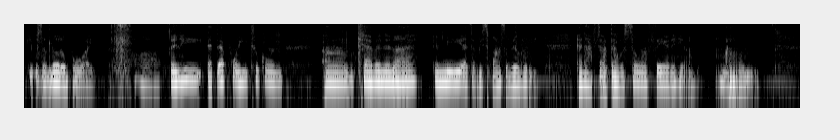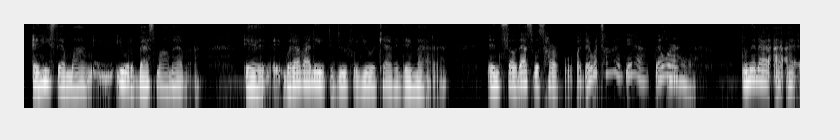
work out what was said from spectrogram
he was a little boy, and he at that point he took on um, Kevin and I and me as a responsibility, and I felt that was so unfair to him. Um, and he said, "Mom, you were the best mom ever, and whatever I needed to do for you and Kevin didn't matter." And so that's what's hurtful. But there were times, yeah, there were. And then I, I, I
